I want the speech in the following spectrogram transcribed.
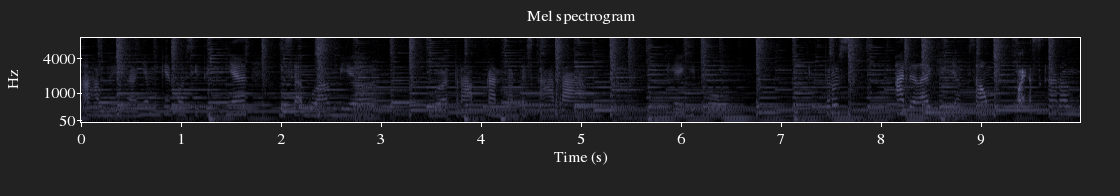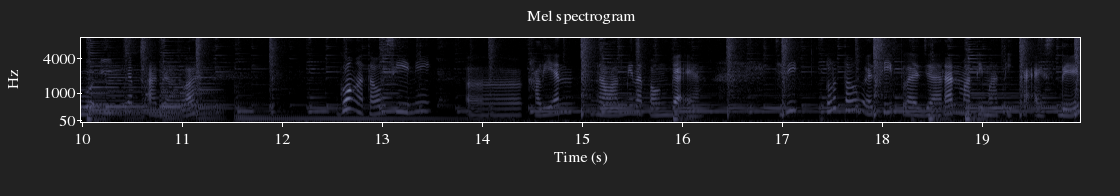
alhamdulillahnya mungkin positifnya bisa gue ambil gue terapkan sampai sekarang. Kayak gitu. Terus ada lagi yang sampai sekarang gue inget adalah gue nggak tahu sih ini uh, kalian ngalamin atau enggak ya. Jadi lo tau gak sih pelajaran matematika SD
